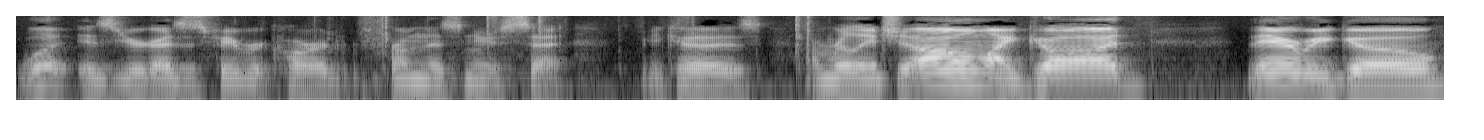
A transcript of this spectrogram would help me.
what is your guys' favorite card from this new set? Because I'm really interested. Oh my god! There we go.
